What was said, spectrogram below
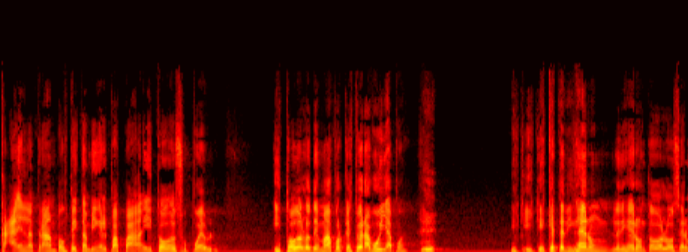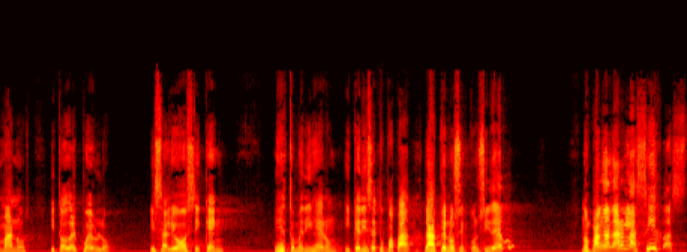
cae en la trampa, usted y también el papá y todo su pueblo. Y todos los demás, porque esto era bulla, pues. ¿Y, qué te dijeron? Le dijeron todos los hermanos y todo el pueblo. Y salió Siquén. Esto me dijeron. ¿Y qué dice tu papá? Ah, que nos circuncidemos. Nos van a dar las hijas.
